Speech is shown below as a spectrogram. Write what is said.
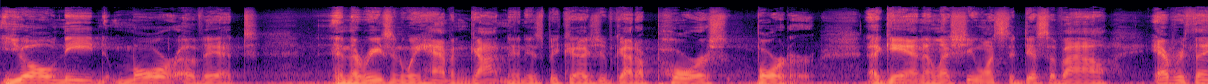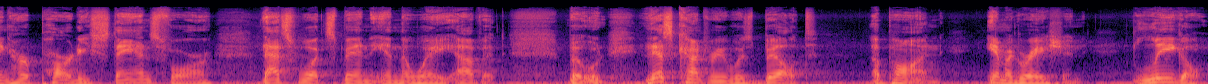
you'll need more of it. And the reason we haven't gotten it is because you've got a porous border. Again, unless she wants to disavow everything her party stands for, that's what's been in the way of it. But this country was built upon immigration, legal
